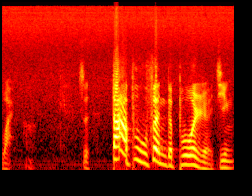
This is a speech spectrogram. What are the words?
外啊，是大部分的般若经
